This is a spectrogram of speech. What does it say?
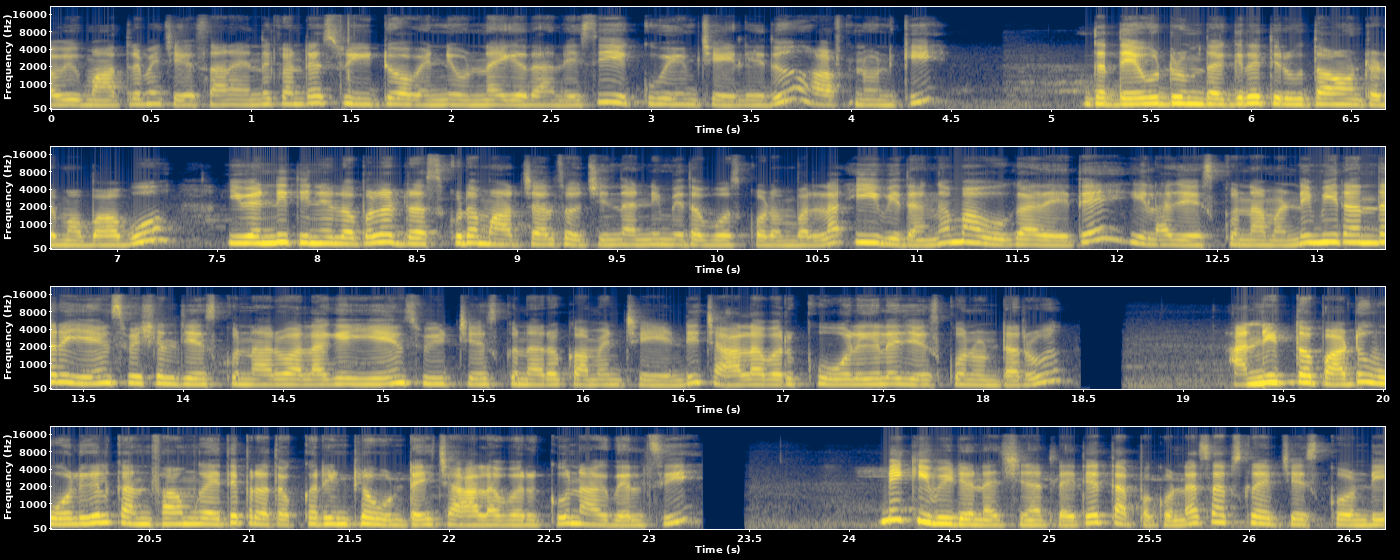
అవి మాత్రమే చేశాను. ఎందుకంటే స్వీట్ అవన్నీ ఉన్నాయి కదా అనేసి ఎక్కువ ఏం చేయలేదు ఆఫ్టర్నూన్కి. ఇంకా దేవుడి రూమ్ దగ్గరే తిరుగుతూ ఉంటాడు మా బాబు. ఇవన్నీ తినే లోపల డ్రెస్ కూడా మార్చాల్సి వచ్చింది అన్ని మీద పోసుకోవడం వల్ల. ఈ విధంగా మా ఉగాది అయితే ఇలా చేసుకున్నామండి. మీరందరూ ఏం స్పెషల్ చేసుకున్నారు అలాగే ఏం స్వీట్ చేసుకున్నారో కామెంట్ చేయండి. చాలా వరకు ఓలిగలే చేసుకొని ఉంటారు. అన్నిటితో పాటు ఓలిగలు కన్ఫామ్గా అయితే ప్రతి ఒక్కరింట్లో ఉంటాయి చాలా వరకు నాకు తెలిసి. మీకు ఈ వీడియో నచ్చినట్లయితే తప్పకుండా సబ్స్క్రైబ్ చేసుకోండి.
